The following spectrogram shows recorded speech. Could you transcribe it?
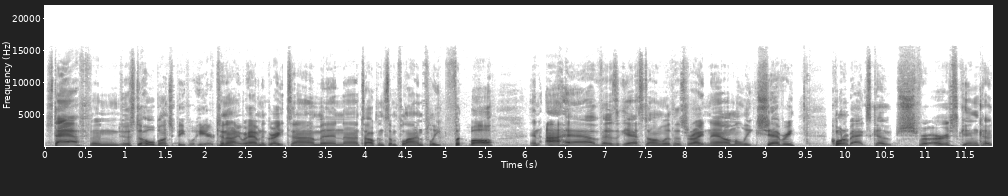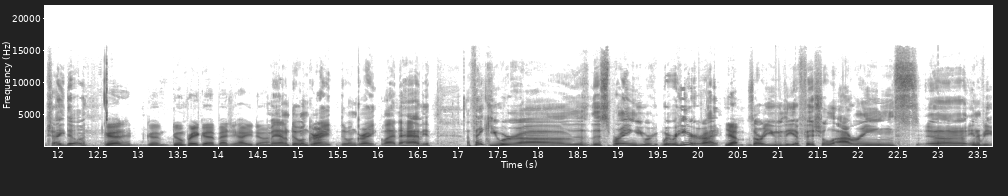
staff and just a whole bunch of people here tonight. We're having a great time and uh, talking some Flying Fleet football. And I have, as a guest on with us right now, Malik Chevry, cornerbacks coach for Erskine. Coach, how you doing? Good, good. Doing pretty good, Benji. How you doing? Man, I'm doing great. Doing great. Glad to have you. I think you were uh, this, this spring. You were we were here, right? Yep. So are you the official Irene's uh, interview?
